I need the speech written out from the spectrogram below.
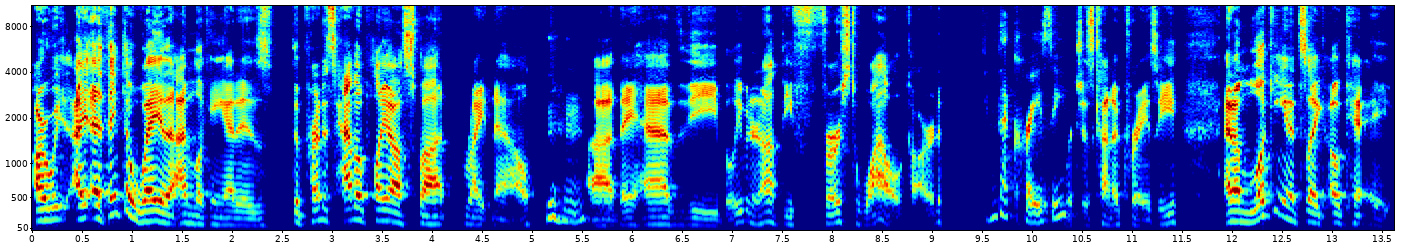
are we I, I, think the way that I'm looking at it is the Predators have a playoff spot right now. Mm-hmm. Uh, they have the, believe it or not, the first wild card. Isn't that crazy? Which is kind of crazy. And I'm looking and it's like, okay,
